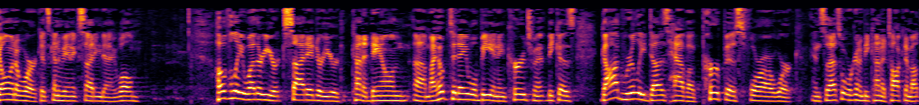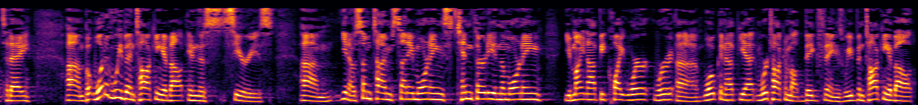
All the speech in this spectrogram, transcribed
going to work. It's going to be an exciting day. Well, hopefully whether you're excited or you're kind of down, um, I hope today will be an encouragement because God really does have a purpose for our work. And so that's what we're going to be kind of talking about today. Um, but what have we been talking about in this series? Um, you know, sometimes Sunday mornings, 10:30 in the morning, you might not be quite wor- wor- uh, woken up yet, and we're talking about big things. We've been talking about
